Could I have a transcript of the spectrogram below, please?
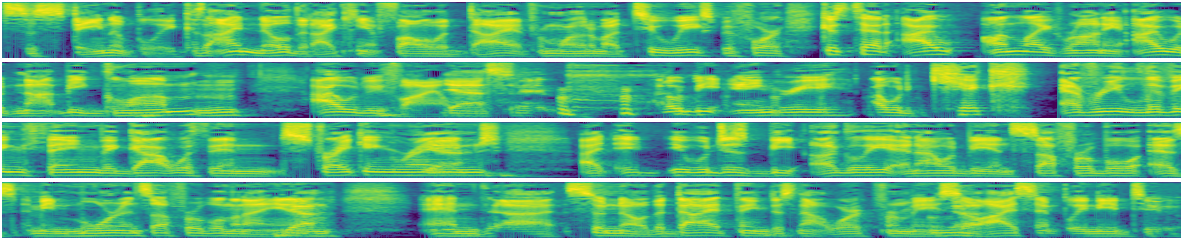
sustainably because I know that I can't follow a diet for more than about two weeks before. Because Ted, I, unlike Ronnie, I would not be glum. I would be violent. Yeah, same. I would be angry. I would kick every living thing that got within striking range. I, it, it would just be ugly, and I would be insufferable. As I mean, more insufferable than I am. Yeah. And uh, so, no, the diet thing does not work for me. So I simply need to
